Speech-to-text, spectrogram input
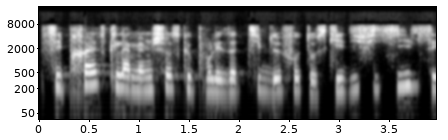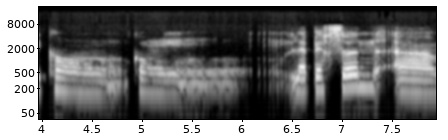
c'est presque la même chose que pour les autres types de photos. Ce qui est difficile, c'est quand, quand la personne a,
